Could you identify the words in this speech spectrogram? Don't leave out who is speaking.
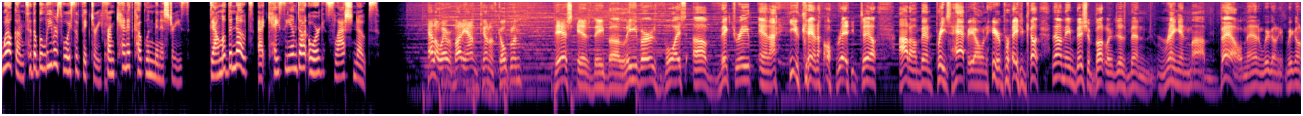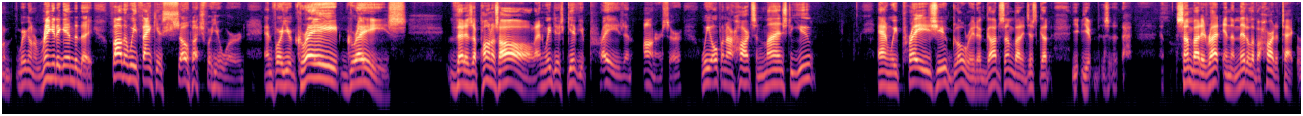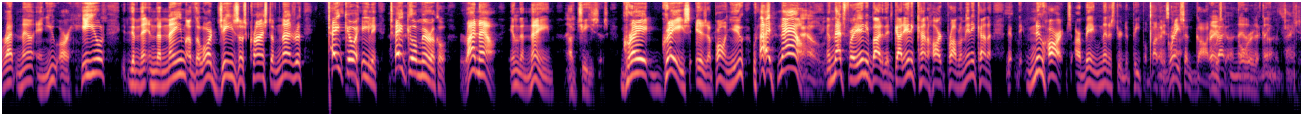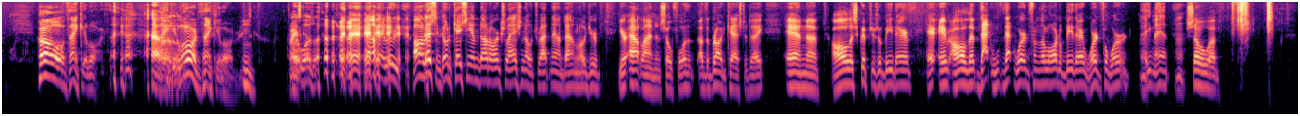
Speaker 1: Welcome to the Believer's Voice of Victory from Kenneth Copeland Ministries. Download the notes at kcm.org/notes.
Speaker 2: Hello everybody, I'm Kenneth Copeland. This is the Believer's Voice of Victory and I you can already tell I done been preached happy on here, praise God. Now, I mean, Bishop Butler just been ringing my bell, man, and we're gonna we're gonna we're gonna ring it again today. Father, we thank you so much for your word and for your great grace that is upon us all. And we just give you praise and honor, sir. We open our hearts and minds to you and we praise you. Glory to God. Somebody just got you, you, somebody right in the middle of a heart attack right now, and you are healed in the name of the Lord Jesus Christ of Nazareth, take your healing, take your miracle right now in the name of Jesus. Great grace is upon you right now. And that's for anybody that's got any kind of heart problem, any kind of new hearts are being ministered to people by Praise the grace
Speaker 3: God.
Speaker 2: of God
Speaker 3: Praise
Speaker 2: right
Speaker 3: God.
Speaker 2: now.
Speaker 3: Glory
Speaker 2: in the name of
Speaker 3: Thank
Speaker 2: Jesus. Oh, thank you, Lord. thank you, Lord. Thank you, Lord. Mm.
Speaker 3: Praise
Speaker 2: Where was I? Hallelujah. Oh, listen, go to kcm.org slash notes right now. And download your, your outlines and so forth of the broadcast today. And uh, all the scriptures will be there. All the, that, that word from the Lord will be there, word for word. Amen. So uh,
